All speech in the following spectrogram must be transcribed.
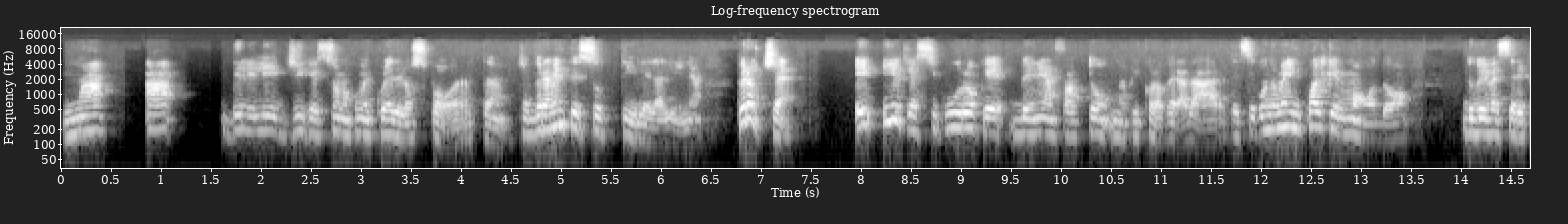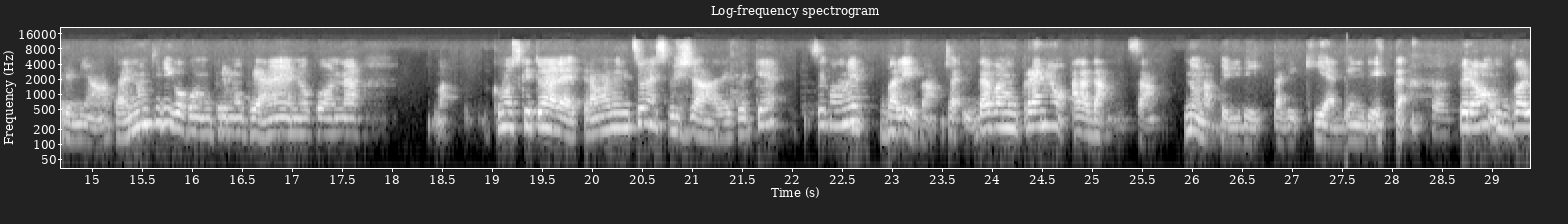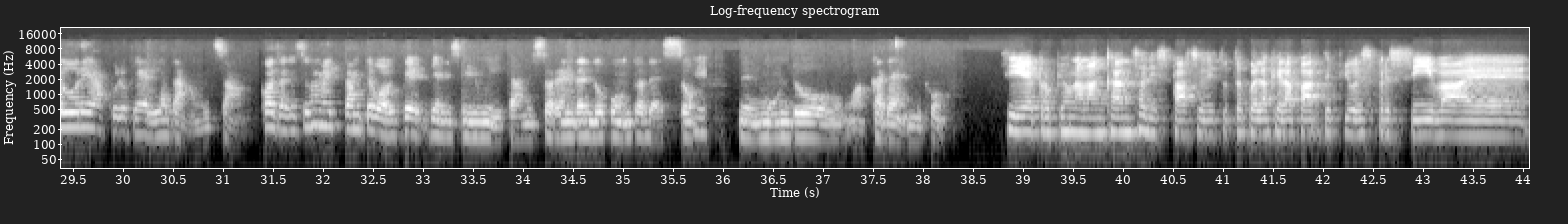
ma ha delle leggi che sono come quelle dello sport, cioè veramente sottile la linea, però c'è. E io ti assicuro che Bene ha fatto una piccola opera d'arte, secondo me in qualche modo doveva essere premiata e non ti dico con un primo premio, con, come ho scritto nella lettera, una menzione speciale perché secondo me valeva, cioè davano un premio alla danza, non a Benedetta, che chi è Benedetta, certo. però un valore a quello che è la danza, cosa che secondo me tante volte viene sminuita, mi sto rendendo conto adesso sì. nel mondo accademico. Sì, è proprio una mancanza di spazio di tutta quella che è la parte più espressiva, e...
